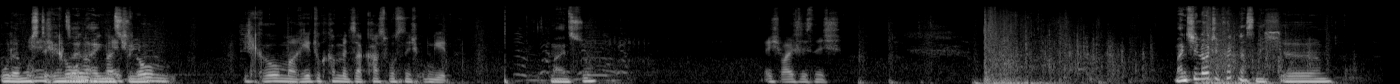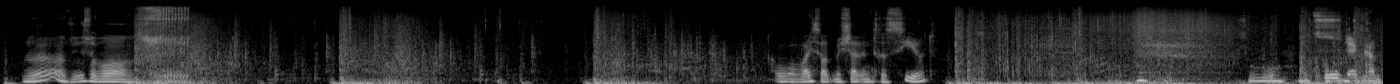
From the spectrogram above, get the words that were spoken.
Oder musste Ich er in seinen eigenen ich glaube, ich glaube, Mareto kann mit Sarkasmus nicht umgehen. Meinst du? Ich weiß es nicht. Manche Leute können das nicht. Äh, Ja, das ist aber. Aber weißt du, was mich das interessiert? so, jetzt, Gut erkannt,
